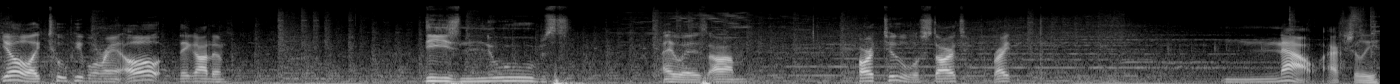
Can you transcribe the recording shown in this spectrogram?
Yo, like two people ran. Oh, they got him. These noobs. Anyways, um... Part 2 will start right now, actually.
